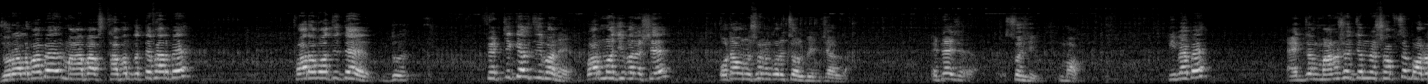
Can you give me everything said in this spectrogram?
জোরালোভাবে মা বাপ স্থাপন করতে পারবে, পরবর্তীতে প্র্যাকটিক্যাল জীবনে, কর্মজীবনে সে ওটা অনুসরণ করে চলবে ইনশাল্লাহ এটাই সহি মত। কীভাবে? একজন মানুষের জন্য সবচেয়ে বড়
